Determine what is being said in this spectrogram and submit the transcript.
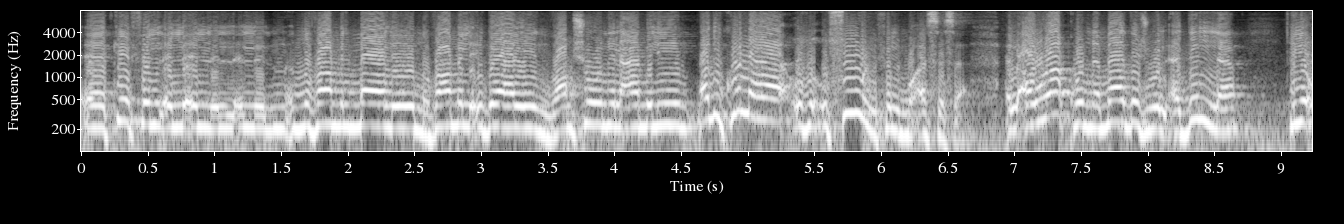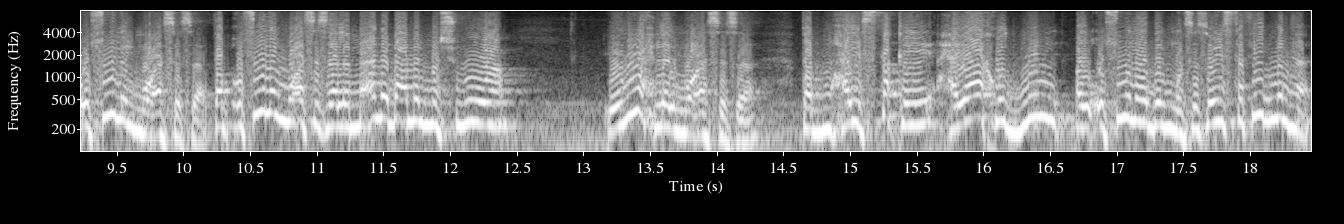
كيف النظام المالي النظام الإداري نظام شؤون العاملين هذه كلها أصول في المؤسسة. الأوراق والنماذج والأدلة هي أصول المؤسسة. طب أصول المؤسسة لما أنا بعمل مشروع يروح للمؤسسة. طب حيستقي حياخد من الأصول هذه المؤسسة ويستفيد منها.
